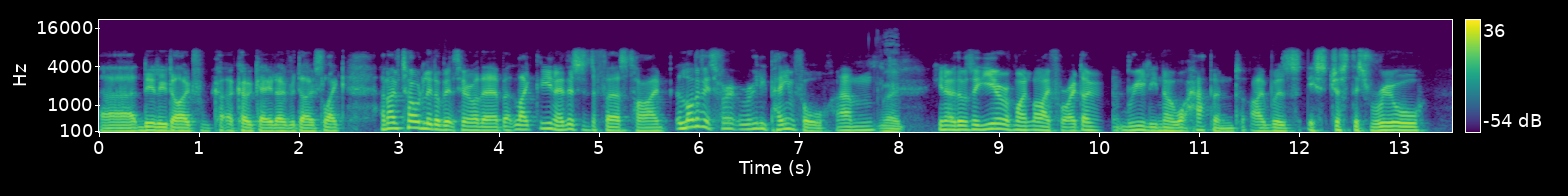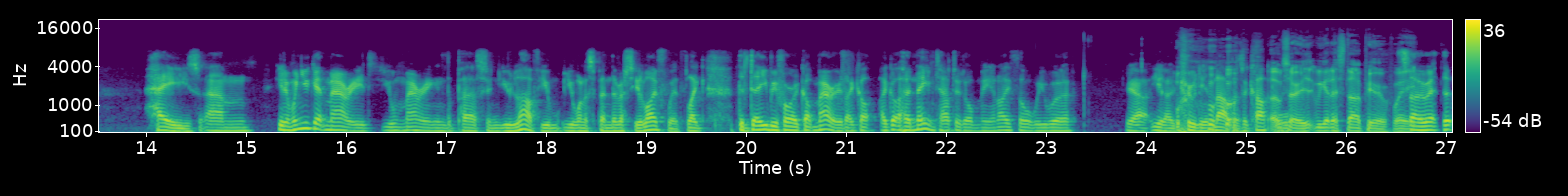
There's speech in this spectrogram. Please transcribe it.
uh, nearly died from a cocaine overdose. Like, and I've told little bits here or there, but like, you know, this is the first time. A lot of it's really painful. Um, right. You know, there was a year of my life where I don't really know what happened. I was, it's just this real haze. Um, you know when you get married you're marrying the person you love you you want to spend the rest of your life with. Like the day before i got married i got i got her name tattooed on me and i thought we were yeah you know truly in love as a couple. i'm sorry we gotta stop here. Wait. So the,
